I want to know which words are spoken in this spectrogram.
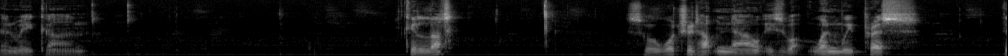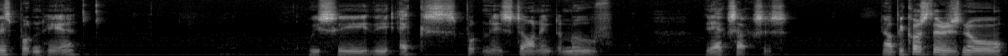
And we can kill that. So what should happen now is what when we press this button here we see the X button is starting to move the X-axis now because there is no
